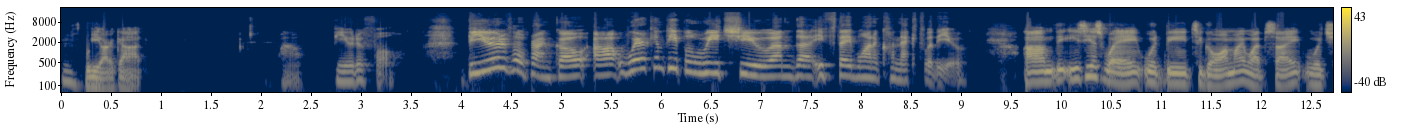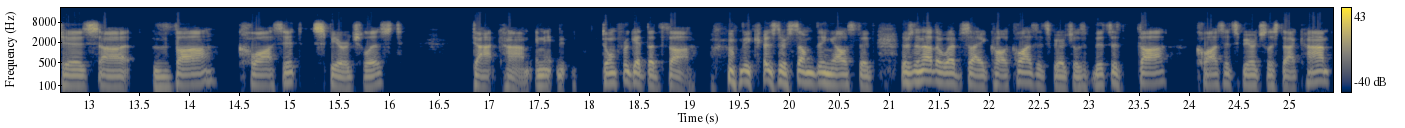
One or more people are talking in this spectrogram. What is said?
Hmm. we are god. Wow, beautiful. Beautiful, Franco. Uh, where can people reach you and uh, if they want to connect with you? Um, the easiest way would be to go on my website, which is uh, theclosetspiritualist.com. And it, don't forget the the, because there's something else that there's another website called Closet Spiritualist. This is theclosetspiritualist.com.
